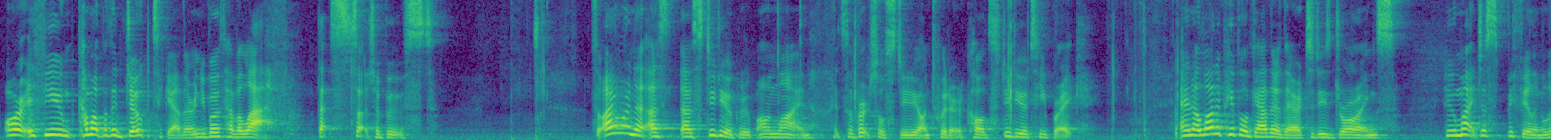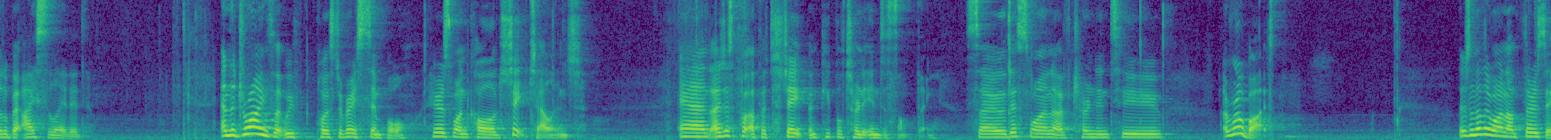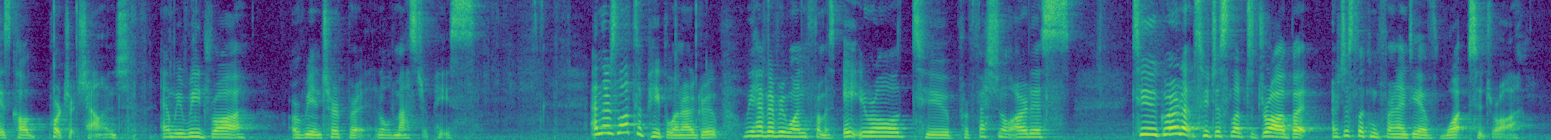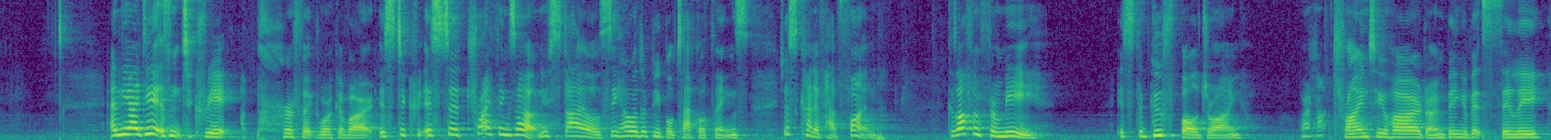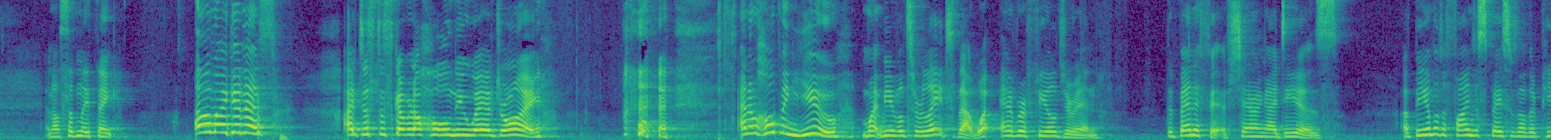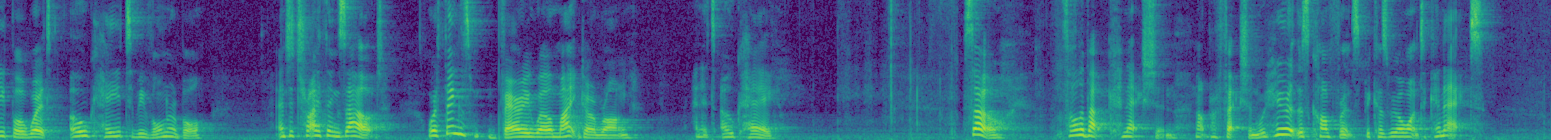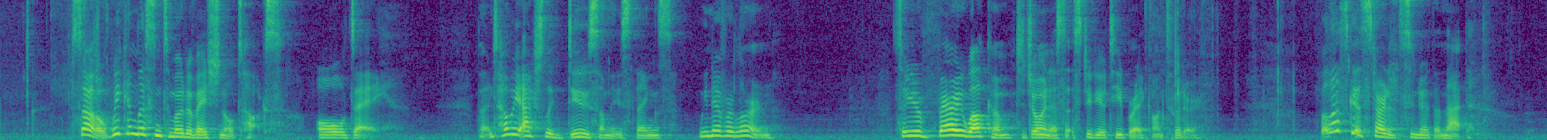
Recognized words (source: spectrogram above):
Or if you come up with a joke together and you both have a laugh, that's such a boost. So I run a, a, studio group online. It's a virtual studio on Twitter called Studio Tea Break. And a lot of people gather there to do drawings who might just be feeling a little bit isolated. And the drawings that we post are very simple. Here's one called Shape Challenge. And I just put up a shape and people turn it into something. So this one I've turned into a robot. There's another one on Thursdays called Portrait Challenge, and we redraw or reinterpret an old masterpiece. And there's lots of people in our group. We have everyone from an eight-year-old to professional artists to grown-ups who just love to draw but are just looking for an idea of what to draw. And the idea isn't to create a perfect work of art, it's to, it's to try things out, new styles, see how other people tackle things, just kind of have fun. Because often for me, it's the goofball drawing, where I'm not trying too hard or I'm being a bit silly, and I'll suddenly think, oh my goodness, I just discovered a whole new way of drawing. and I'm hoping you might be able to relate to that, whatever field you're in. The benefit of sharing ideas, of being able to find a space with other people where it's okay to be vulnerable and to try things out, where things very well might go wrong, and it's okay. So, it's all about connection, not perfection. We're here at this conference because we all want to connect. So, we can listen to motivational talks all day. But until we actually do some of these things, we never learn. So, you're very welcome to join us at Studio Tea Break on Twitter. But let's get started sooner than that.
